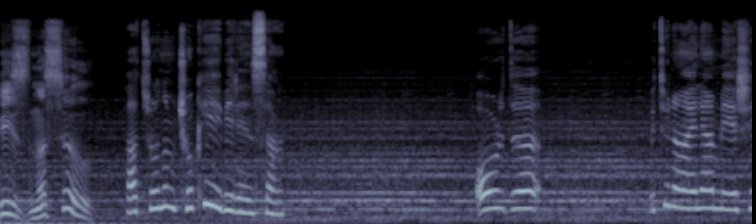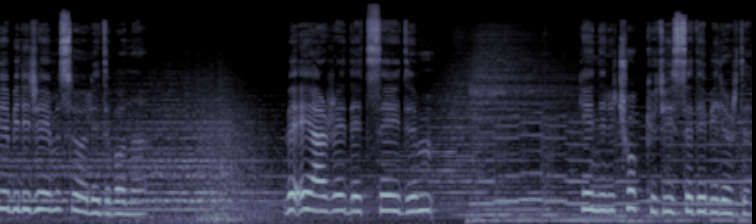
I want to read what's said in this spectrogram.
biz nasıl? Patronum çok iyi bir insan. Orada bütün ailemle yaşayabileceğimi söyledi bana. Ve eğer reddetseydim kendini çok kötü hissedebilirdi.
